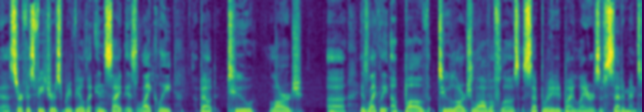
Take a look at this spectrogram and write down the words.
uh, surface features, reveal that InSight is likely about two large uh, is likely above two large lava flows separated by layers of sediment.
